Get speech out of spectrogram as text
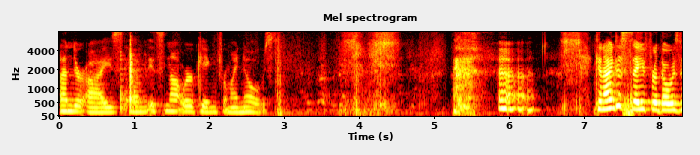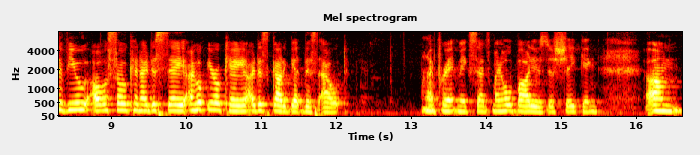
under eyes, and it's not working for my nose. can I just say, for those of you also, can I just say, I hope you're okay. I just got to get this out. And I pray it makes sense. My whole body is just shaking. Um,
